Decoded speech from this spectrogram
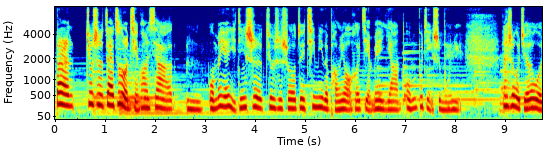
当然就是在这种情况下，嗯，我们也已经是就是说最亲密的朋友和姐妹一样。我们不仅是母女，但是我觉得我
